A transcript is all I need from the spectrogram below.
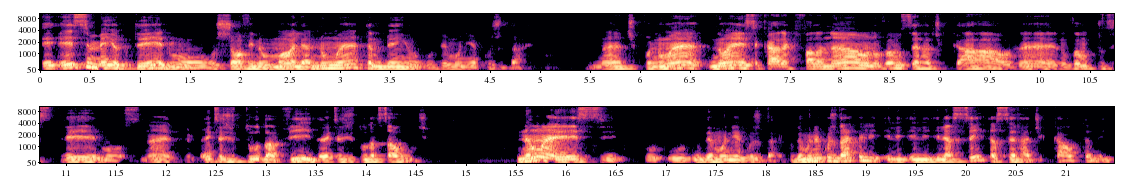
esse meio termo, o chove não molha, não é também o, o demoníaco judaico, né? Tipo, não é, não é esse cara que fala, não, não vamos ser radical, né? Não vamos para os extremos, né? Antes de tudo a vida, antes de tudo a saúde. Não é esse o, o, o demoníaco judaico. O demoníaco judaico, ele, ele, ele, ele aceita ser radical também.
